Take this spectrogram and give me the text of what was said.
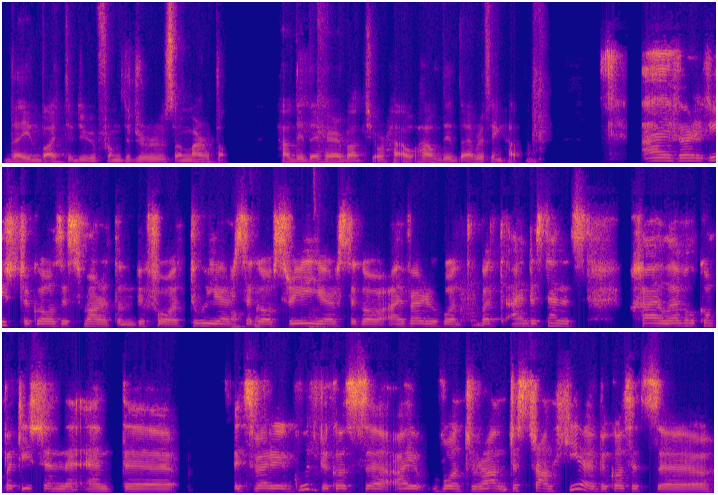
they invited you from the Jerusalem marathon? How did they hear about you, or how how did everything happen? I very wish to go this marathon before two years Okay. ago, three years ago. I very want, but I understand it's high level competition and uh, it's very good because uh, I want to run, just run here because it's uh,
